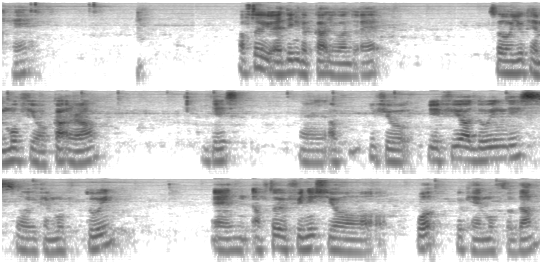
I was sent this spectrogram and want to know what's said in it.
Okay. After you adding the card you want to add so you can move your card around. This and if you if you are doing this so you can move doing and after you finish your work you can move to done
